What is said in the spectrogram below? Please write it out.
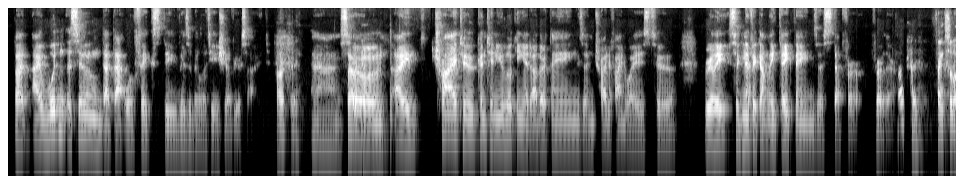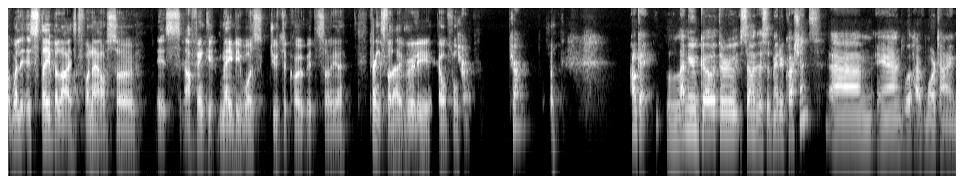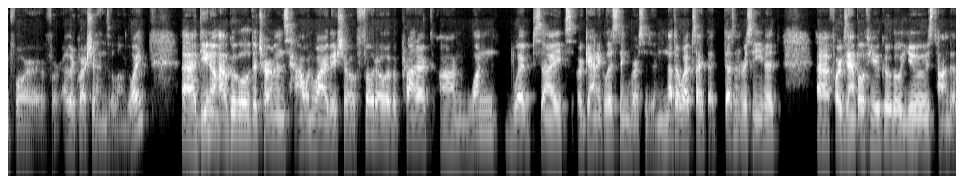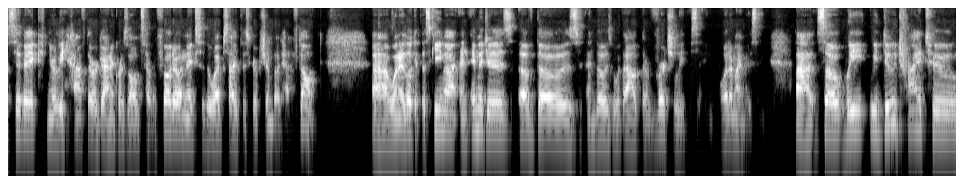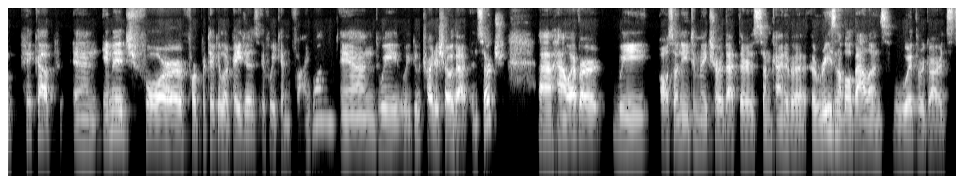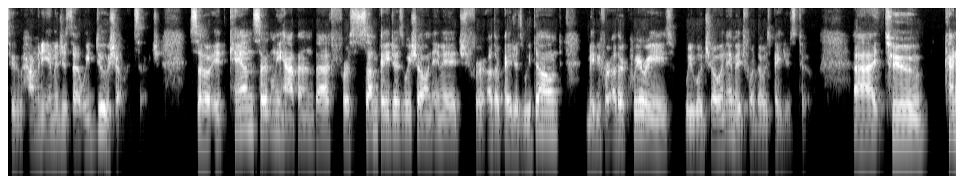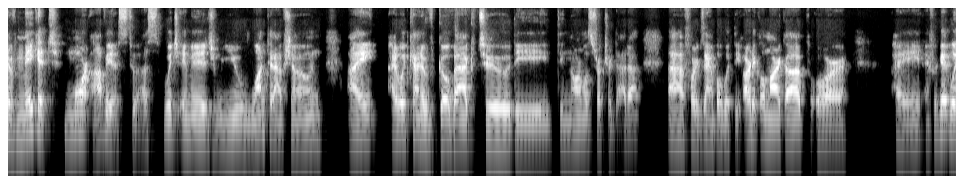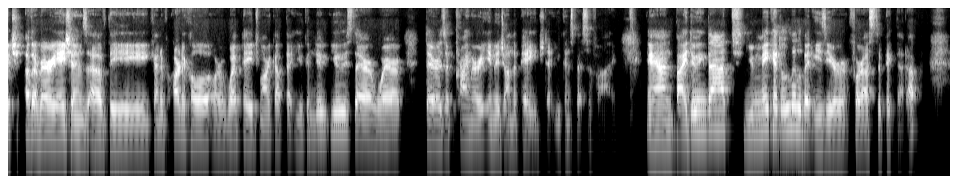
But I wouldn't assume that that will fix the visibility issue of your site. Okay. And so I try to continue looking at other things and try to find ways to really significantly take things a step fur further. Okay. Thanks a lot. Well, it's stabilized for now, so it's. I think it maybe was due to COVID. So yeah. Thanks for that. Really helpful. Sure. Sure. Sure. OK, let me go through some of the submitted questions, um, and we'll have more time for, for other questions along the way. Uh, do you know how Google determines how and why they show a photo of a product on one website's organic listing versus another website that doesn't receive it? Uh, for example, if you Google used Honda Civic, nearly half the organic results have a photo next to the website description, but half don't. Uh, when I look at the schema and images of those and those without, they're virtually the same. What am I missing? Uh, so we we do try to pick up an image for for particular pages if we can find one, and we we do try to show that in search. Uh, however, we also need to make sure that there's some kind of a, a reasonable balance with regards to how many images that we do show in search. So it can certainly happen that for some pages we show an image, for other pages we don't. Maybe for other queries, we would show an image for those pages too. Uh, to kind of make it more obvious to us which image you want to have shown, I, I would kind of go back to the, the normal structured data. Uh, for example, with the article markup or I, I forget which other variations of the kind of article or web page markup that you can do, use there where there is a primary image on the page that you can specify. And by doing that, you make it a little bit easier for us to pick that up.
